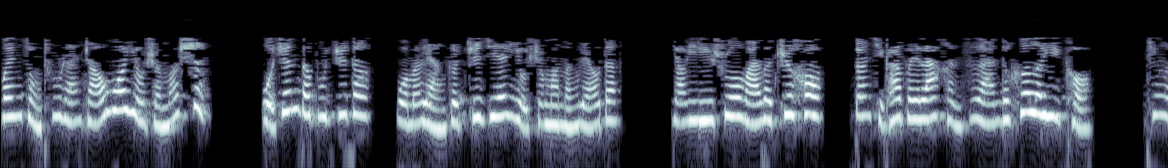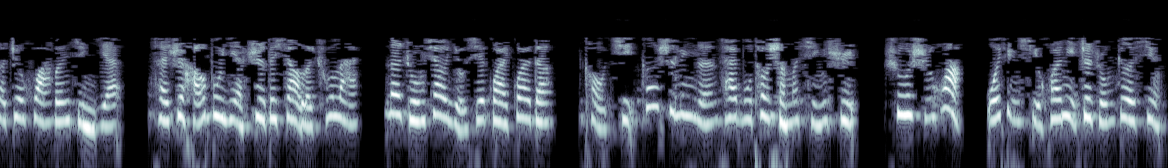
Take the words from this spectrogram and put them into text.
温总突然找我有什么事？我真的不知道我们两个之间有什么能聊的。姚依依说完了之后，端起咖啡来，很自然的喝了一口。听了这话，温景言才是毫不掩饰的笑了出来，那种笑有些怪怪的，口气更是令人猜不透什么情绪。说实话，我挺喜欢你这种个性。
